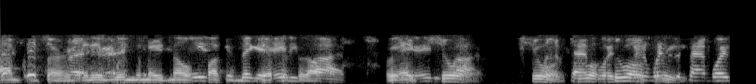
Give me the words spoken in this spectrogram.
I'm concerned. Right, and it right. wouldn't have made no fucking difference at all. Hey, sure, sure. When the Fat Boys, when, when did the oh Fat Boys?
